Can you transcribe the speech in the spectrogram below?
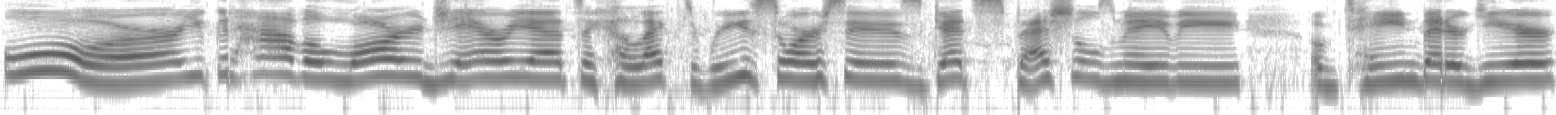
Or you could have a large area to collect resources, get specials maybe, obtain better gear,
